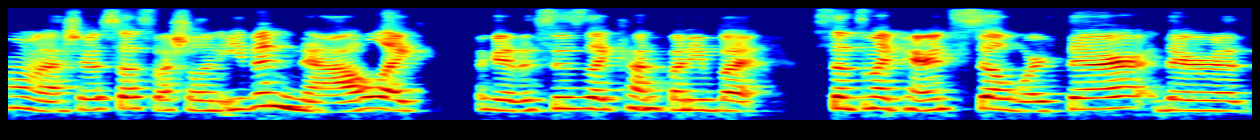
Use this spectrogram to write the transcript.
oh my gosh it was so special and even now like okay this is like kind of funny but since my parents still work there they're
